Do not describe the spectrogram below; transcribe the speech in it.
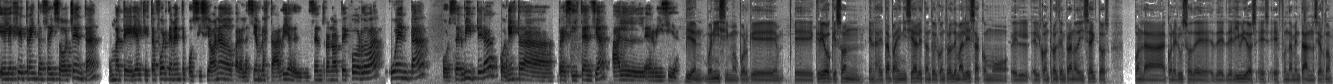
LG 3680, un material que está fuertemente posicionado para las siembras tardías del centro norte de Córdoba, cuenta por ser vítera con esta resistencia al herbicida. Bien, buenísimo, porque eh, creo que son en las etapas iniciales tanto el control de malezas como el, control temprano de insectos con, la, con el uso de, del híbrido es, fundamental, ¿no es cierto?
